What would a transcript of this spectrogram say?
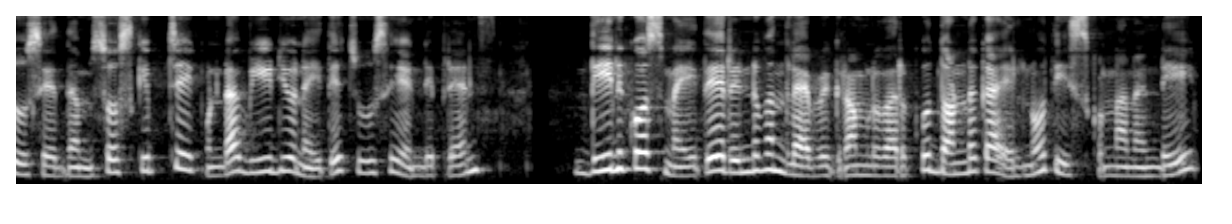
చూసేద్దాం. సో స్కిప్ చేయకుండా వీడియోనైతే చూసేయండి ఫ్రెండ్స్. దీనికోసం అయితే రెండు వందల యాభై గ్రాముల వరకు దొండకాయలను తీసుకున్నానండి.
